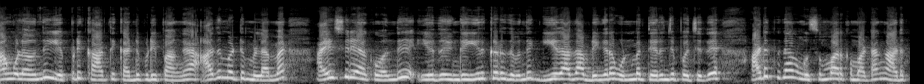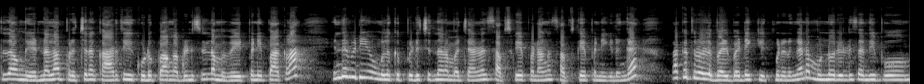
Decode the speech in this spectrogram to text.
அவங்கள வந்து எப்படி கார்த்திக் கண்டுபிடிப்பாங்க? அது மட்டும் இல்லாமல் ஐஸ்வர்யாவுக்கு வந்து இது இங்கே இருக்கிறது வந்து கீதா தான் அப்படிங்கிற உண்மை தெரிஞ்சு போச்சுது. அடுத்தது அவங்க சும்மா இருக்க மாட்டாங்க. அடுத்தது அவங்க என்னெல்லாம் பிரச்சனை கார்த்திகை கொடுப்பாங்க அப்படின்னு சொல்லி நம்ம வெயிட் பண்ணி பார்க்கலாம். இந்த வீடியோ உங்களுக்கு பிடிச்சிருந்தா நம்ம சேனல் சப்ஸ்கிரைப் பண்ணாங்க சப்ஸ்கிரைப் பண்ணிக்கிடுங்க. பக்கத்தில் உள்ள பெல் பட்டனை கிளிக் பண்ணிடுங்க. நம்ம முன்னோரில் சந்திப்போம்.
